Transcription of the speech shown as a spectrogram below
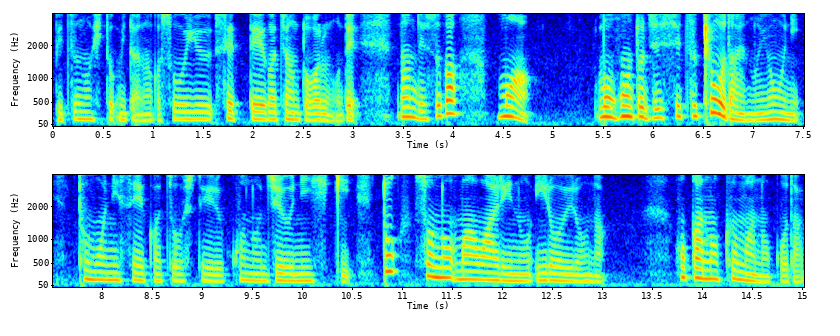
別の人みたいななんかそういう設定がちゃんとあるので。なんですがまあもうほんと実質兄弟のように共に生活をしているこの12匹とその周りのいろいろな他の熊の子だっ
